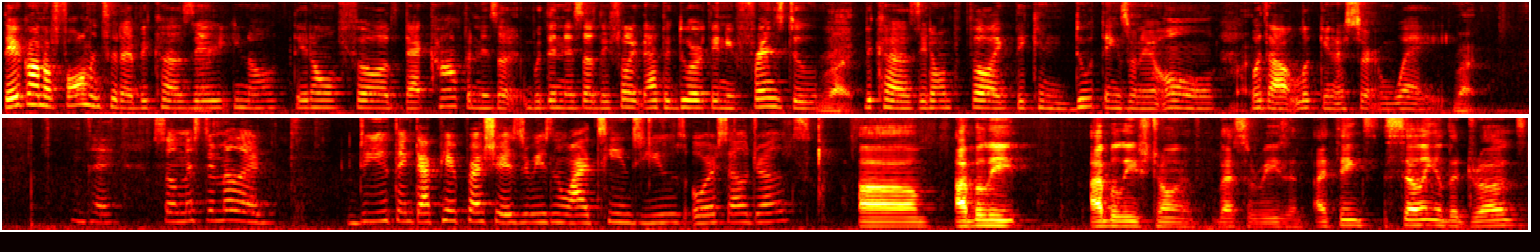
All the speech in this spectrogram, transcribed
they're gonna fall into that because they, you know, they don't feel that confidence uh, within themselves. They feel like they have to do everything their friends do, Right. Because they don't feel like they can do things on their own Right. without looking a certain way. Right. Okay. So, Mr. Miller, do you think that peer pressure is the reason why teens use or sell drugs? Um, I believe, I believe strongly that's the reason. I think selling of the drugs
